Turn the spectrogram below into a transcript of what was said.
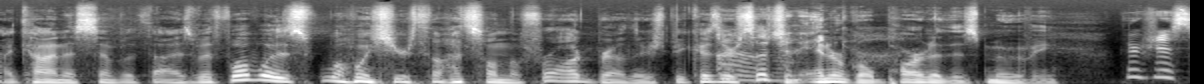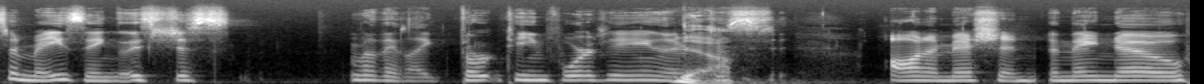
I kind of sympathize with. What was, what was your thoughts on the Frog Brothers? Because they're Oh such an integral part of this movie. They're just amazing. It's just, what are they like 13, 14? They're Yeah. just on a mission and they know.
